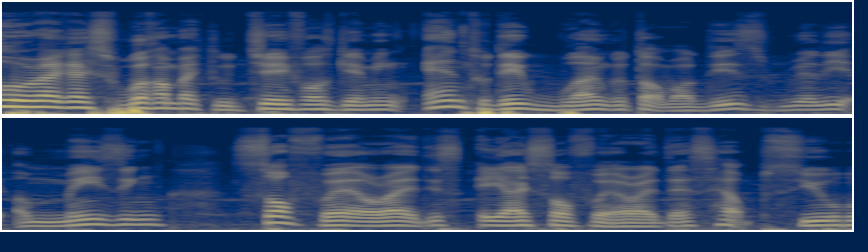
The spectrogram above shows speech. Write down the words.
Alright guys, welcome back to JForce Gaming and today I'm going to talk about this really amazing software, alright, this AI software, alright, that helps you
